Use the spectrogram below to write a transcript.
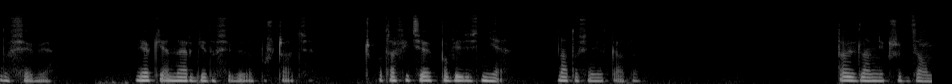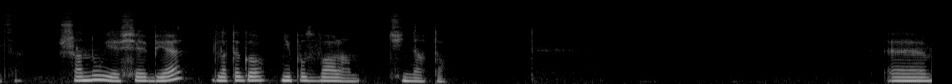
do siebie, jakie energie do siebie dopuszczacie. Potraficie powiedzieć nie, na to się nie zgadzam. To jest dla mnie krzywdzące. Szanuję siebie, dlatego nie pozwalam ci na to. E,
